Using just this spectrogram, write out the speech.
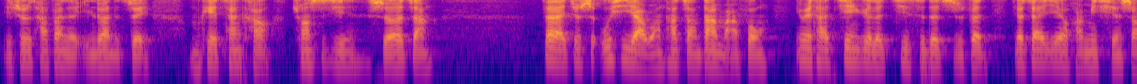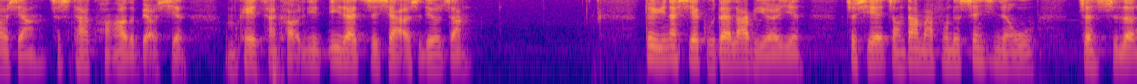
也就是他犯了淫乱的罪。我们可以参考创世记十二章。再来就是乌西雅王，他长大麻风，因为他僭越了祭司的职分，要在耶和华面前烧香，这是他狂傲的表现。我们可以参考历历代志下二十六章。对于那些古代拉比而言，这些长大麻风的圣经人物，证实了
